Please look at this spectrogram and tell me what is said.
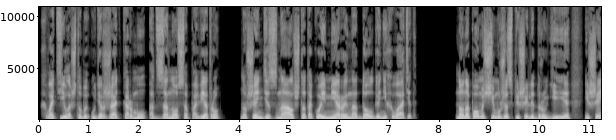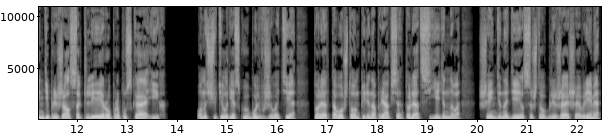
хватило, чтобы удержать корму от заноса по ветру, но Шенди знал, что такой меры надолго не хватит но на помощь им уже спешили другие, и Шенди прижался к Лееру, пропуская их. Он ощутил резкую боль в животе, то ли от того, что он перенапрягся, то ли от съеденного. Шенди надеялся, что в ближайшее время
